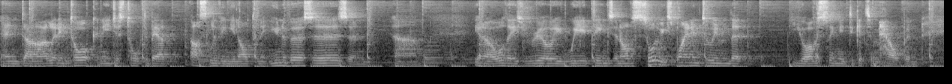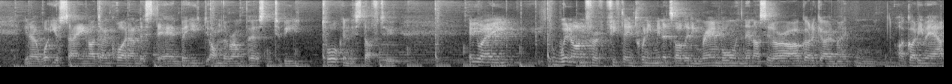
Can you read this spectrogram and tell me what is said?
and uh, I let him talk, and he just talked about us living in alternate universes and. Um, you know, all these really weird things. And I was sort of explaining to him that you obviously need to get some help. And, you know, what you're saying, I don't quite understand, but you, I'm the wrong person to be talking this stuff to. Anyway, went on for 15, 20 minutes. I let him ramble. And then I said, all right, I've got to go, mate. And I got him out.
